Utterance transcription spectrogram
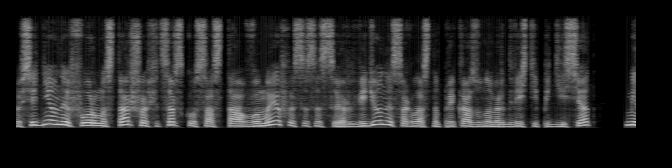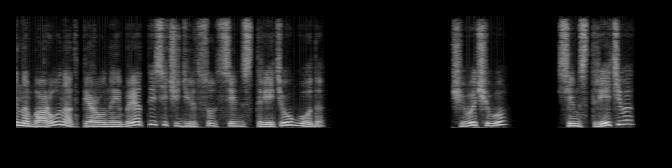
Повседневная форма старшего офицерского состава ВМФ СССР, введенная согласно приказу номер 250 Минобороны от 1 ноября 1973 года. «Чего-чего? 73-го?»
